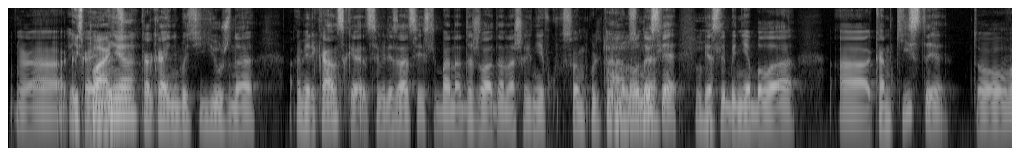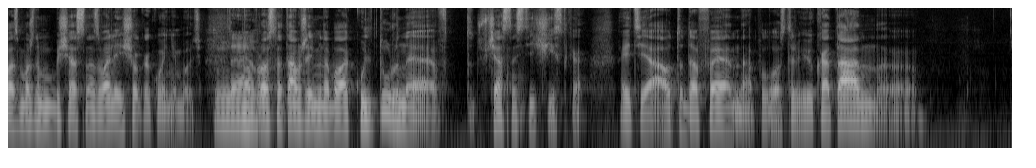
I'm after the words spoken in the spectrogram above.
э, какая-нибудь- Испания. какая-нибудь южноамериканская цивилизация, если бы она дожила до наших дней в, в своем культурном А, ну да. смысле, если бы не было а, конкисты, то, возможно, мы бы сейчас назвали еще какую-нибудь. Да. Но просто там же именно была культурная, в, в частности, чистка. Эти аутодафе на полуострове Юкатан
